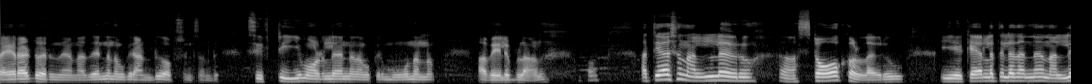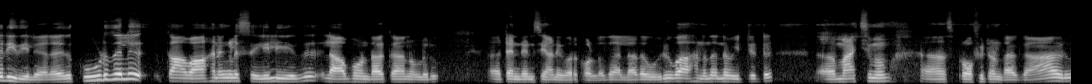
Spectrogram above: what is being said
റയറായിട്ട് വരുന്നതാണ്. അത് തന്നെ നമുക്ക് രണ്ട് ഓപ്ഷൻസ് ഉണ്ട്. സ്വിഫ്റ്റ് ഈ മോഡൽ തന്നെ നമുക്കൊരു മൂന്നെണ്ണം അവൈലബിൾ ആണ്. അപ്പോൾ അത്യാവശ്യം നല്ല ഒരു സ്റ്റോക്ക് ഉള്ള ഒരു ഈ കേരളത്തിലെ തന്നെ നല്ല രീതിയിൽ അതായത് കൂടുതൽ വാഹനങ്ങൾ സെയിൽ ചെയ്ത് ലാഭം ഉണ്ടാക്കാനുള്ളൊരു ടെൻഡൻസിയാണ് ഇവർക്കുള്ളത്. അല്ലാതെ ഒരു വാഹനം തന്നെ വിറ്റിട്ട് മാക്സിമം പ്രോഫിറ്റ് ഉണ്ടാക്കുക ആ ഒരു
